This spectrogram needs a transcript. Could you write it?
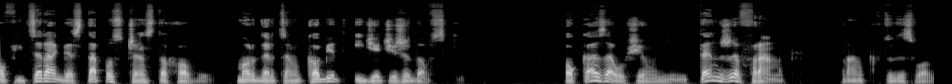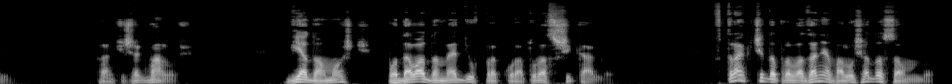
oficera gestapo z Częstochowy, mordercę kobiet i dzieci żydowskich. Okazał się nim tenże Frank, Frank w cudzysłowie, Franciszek Waluś. Wiadomość podała do mediów prokuratura z Chicago. W trakcie doprowadzania Walusia do sądu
